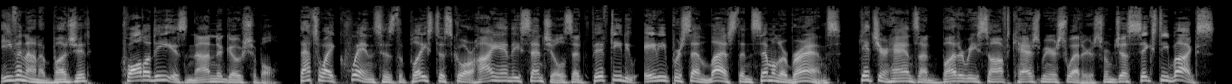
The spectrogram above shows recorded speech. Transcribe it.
Even on a budget, quality is non-negotiable. That's why Quince is the place to score high-end essentials at 50 to 80% less than similar brands. Get your hands on buttery soft cashmere sweaters from just 60 bucks,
